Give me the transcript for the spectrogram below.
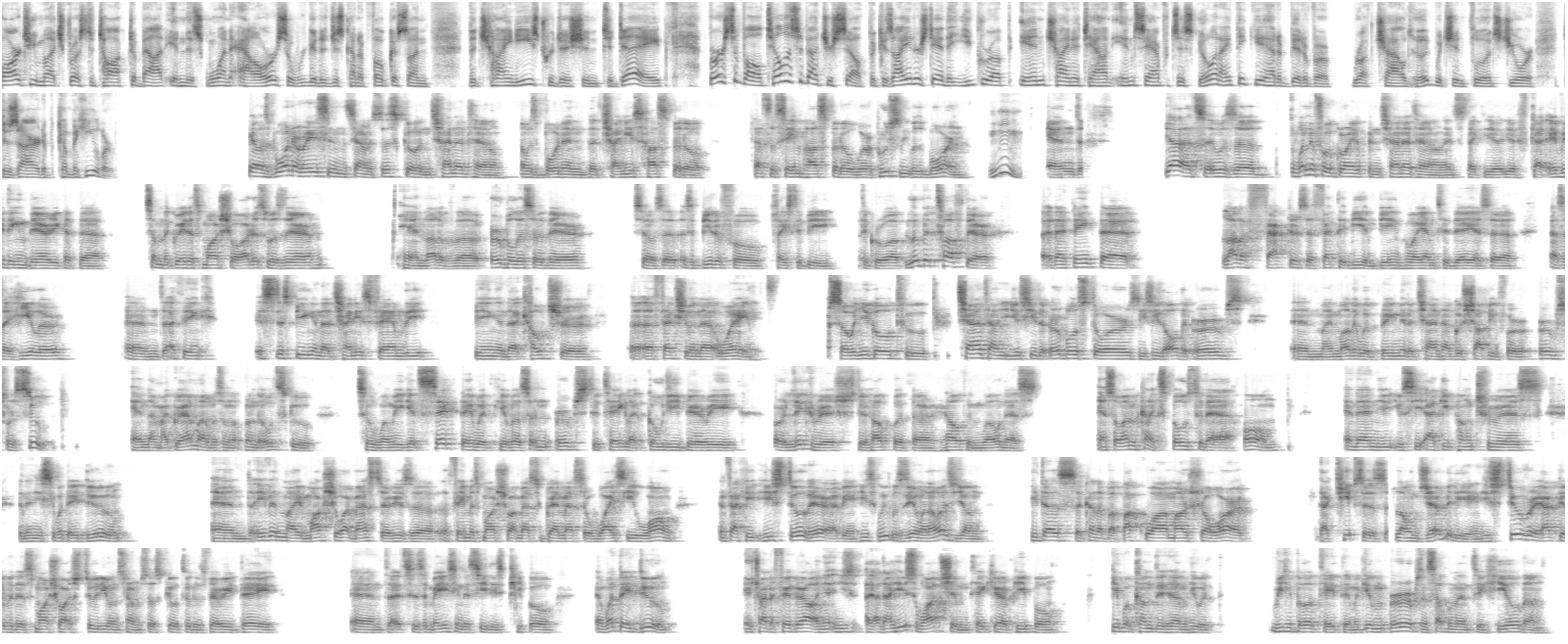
far too much for us to talk about in this one hour. So we're going to just kind of focus on the Chinese tradition today. First of all, tell us about yourself, because I understand that you grew up in Chinatown in San Francisco, and I think you had a bit of a rough childhood, which influenced your desire to become a healer. Yeah, I was born and raised in San Francisco in Chinatown. I was born in the Chinese hospital. That's the same hospital where Bruce Lee was born. Mm. And yeah, it was a wonderful growing up in Chinatown. It's like you, you've got everything there. You got the some of the greatest martial artists was there, and a lot of uh, herbalists are there. So it's a it's a beautiful place to be to grow up. A little bit tough there, and I think that a lot of factors affected me in being who I am today as a as a healer. And I think it's just being in that Chinese family, being in that culture uh, affects you in that way. So when you go to Chinatown, you see the herbal stores, you see all the herbs. And my mother would bring me to Chinatown, go shopping for herbs for soup. And my grandma was from the old school. So when we get sick, they would give us certain herbs to take, like goji berry or licorice to help with our health and wellness. And so I'm kind of exposed to that at home. And then you, you see acupuncturists, and then you see what they do. And even my martial art master, he's a, a famous martial art master, Grandmaster YC Wong. In fact, he, he's still there. I mean, he's, he was there when I was young. He does a kind of a Bagua martial art that keeps his longevity. And he's still very active in his martial arts studio in San Francisco to this very day. And it's just amazing to see these people and what they do. You try to figure out, and, and I used to watch him take care of people. People come to him, he would rehabilitate them and give them herbs and supplements to heal them.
